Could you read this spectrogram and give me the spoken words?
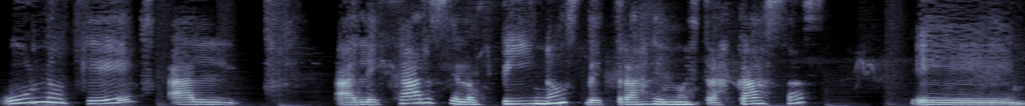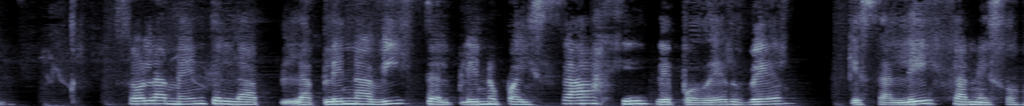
Uno que al alejarse los pinos detrás de nuestras casas, eh, solamente la, la, plena vista, el pleno paisaje de poder ver que se alejan esos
